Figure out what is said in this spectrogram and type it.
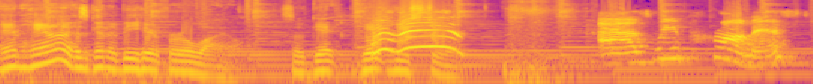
And Hannah is going to be here for a while, so get, get used to it as we promised,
